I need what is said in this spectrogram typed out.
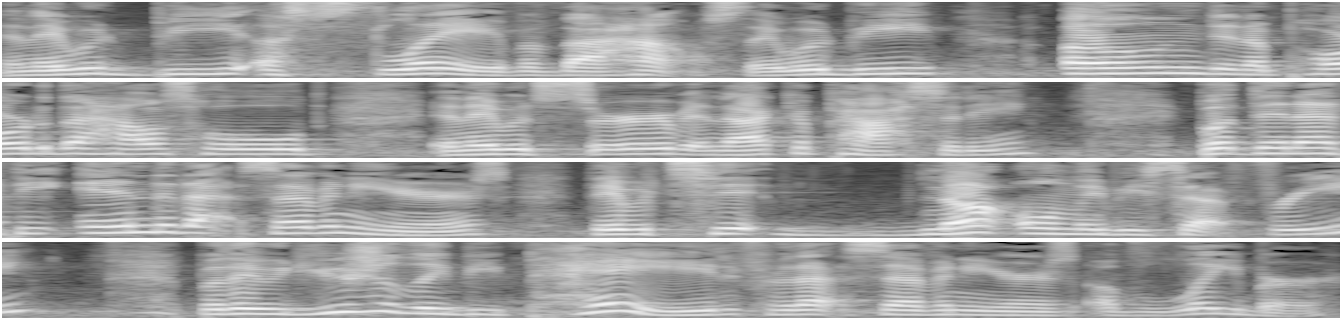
And they would be a slave of the house. They would be owned in a part of the household, and they would serve in that capacity. But then at the end of that seven years, they would t- not only be set free, but they would usually be paid for that seven years of labor.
